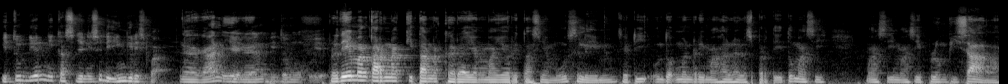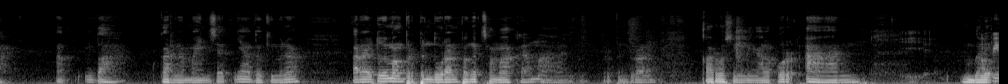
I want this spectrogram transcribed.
Itu dia nikah sejenisnya di Inggris, Pak. Ya kan, iya kan. Gitu. Iya. Berarti emang karena kita negara yang mayoritasnya muslim, jadi untuk menerima hal-hal seperti itu masih masih masih belum bisa lah. Entah karena mindsetnya atau gimana. Karena itu emang berbenturan banget sama agama, gitu. berbenturan karo sing ning Al-Qur'an. Iya. Balik. Tapi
